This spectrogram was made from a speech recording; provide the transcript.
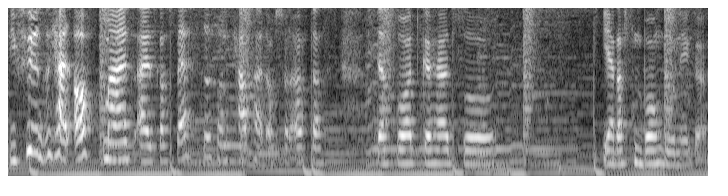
die fühlen sich halt oftmals als was Besseres und ich habe halt auch schon oft das, das Wort gehört, so, ja, das ist ein Bongo-Nigger.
